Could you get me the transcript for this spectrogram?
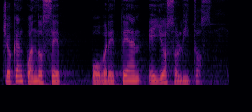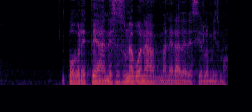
Chocan cuando se pobretean ellos solitos. Pobretean, esa es una buena manera de decir lo mismo.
